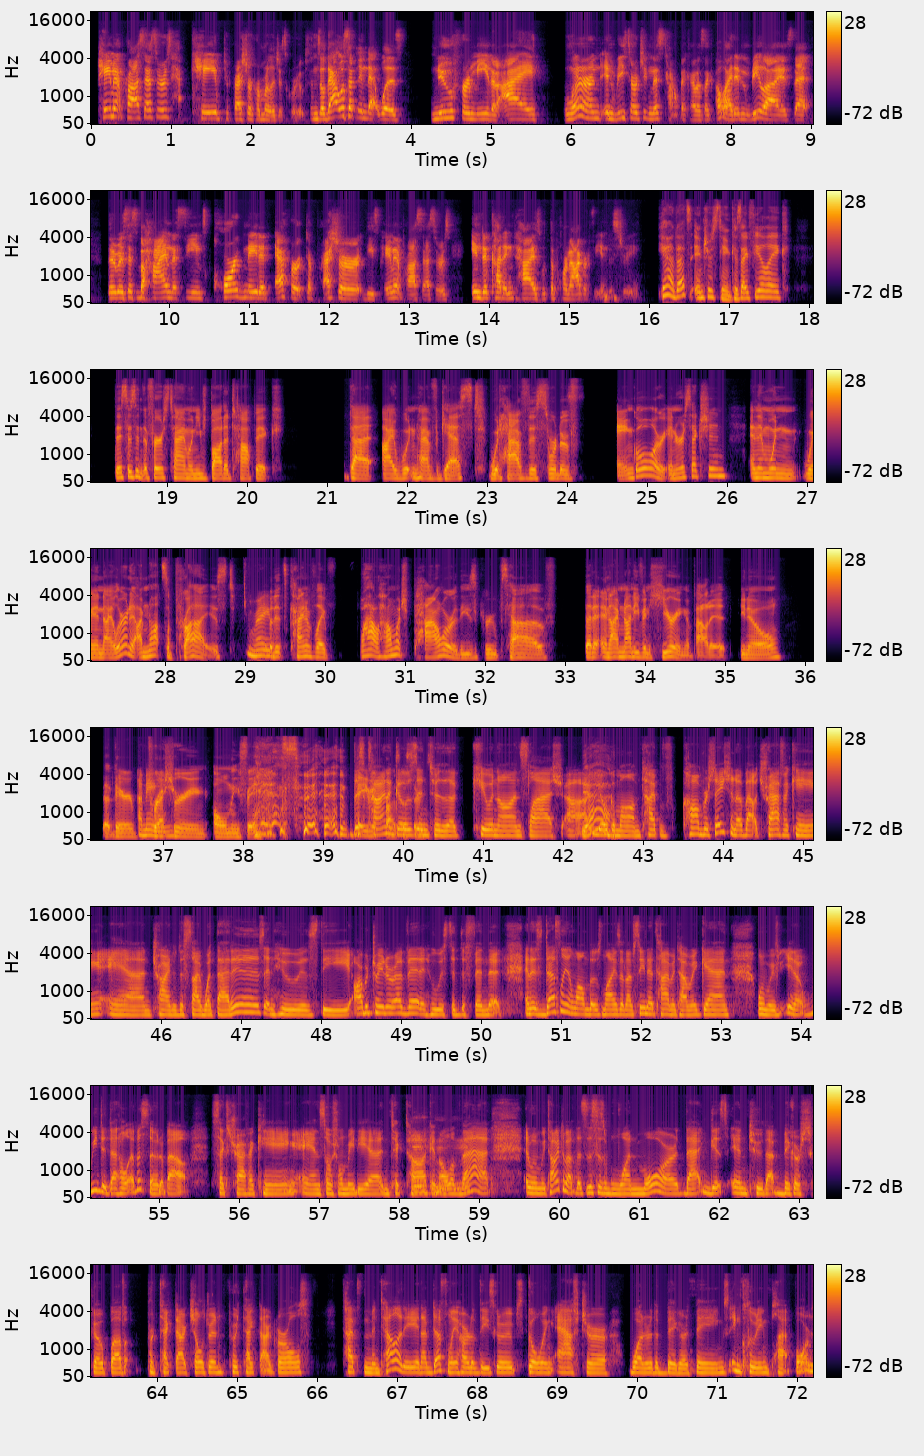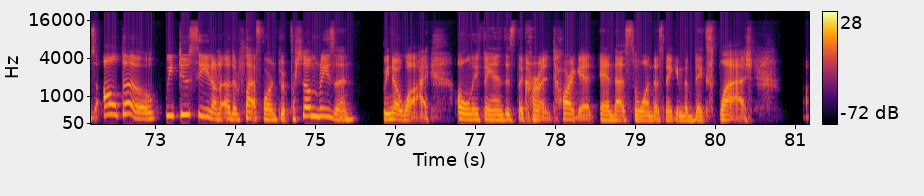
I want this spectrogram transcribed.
payment processors caved to pressure from religious groups. And so that was something that was new for me that I learned in researching this topic. I was like, oh, I didn't realize that there was this behind the scenes coordinated effort to pressure these payment processors into cutting ties with the pornography industry. Yeah, that's interesting because I feel like this isn't the first time when you've bought a topic that I wouldn't have guessed would have this sort of angle or intersection. And then when when I learn it, I'm not surprised. Right. But it's kind of like, wow, how much power these groups have that and I'm not even hearing about it, you know? That they're I mean- pressuring OnlyFans. this kind of goes into the QAnon slash uh, Yeah. yoga mom type of conversation about trafficking and trying to decide what that is and who is the arbitrator of it and who is to defend it. And it's definitely along those lines. And I've seen it time and time again when we've, you know, we did that whole episode about sex trafficking and social media and TikTok and all of Mhm. that. And when we talked about this, this is one more that gets into that bigger scope of protect our children, protect our girls type of mentality. And I've definitely heard of these groups going after what are the bigger things, including platforms. Although we do see it on other platforms, but for some reason, we know why. OnlyFans is the current target, and that's the one that's making the big splash,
